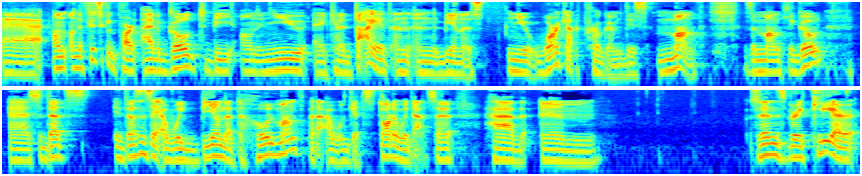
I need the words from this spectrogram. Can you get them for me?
uh, on, on the physical part i have a goal to be on a new uh, kind of diet and, and be on a new workout program this month it's a monthly goal uh, so that's it doesn't say i will be on that the whole month but i will get started with that so have um, so then it's very clear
